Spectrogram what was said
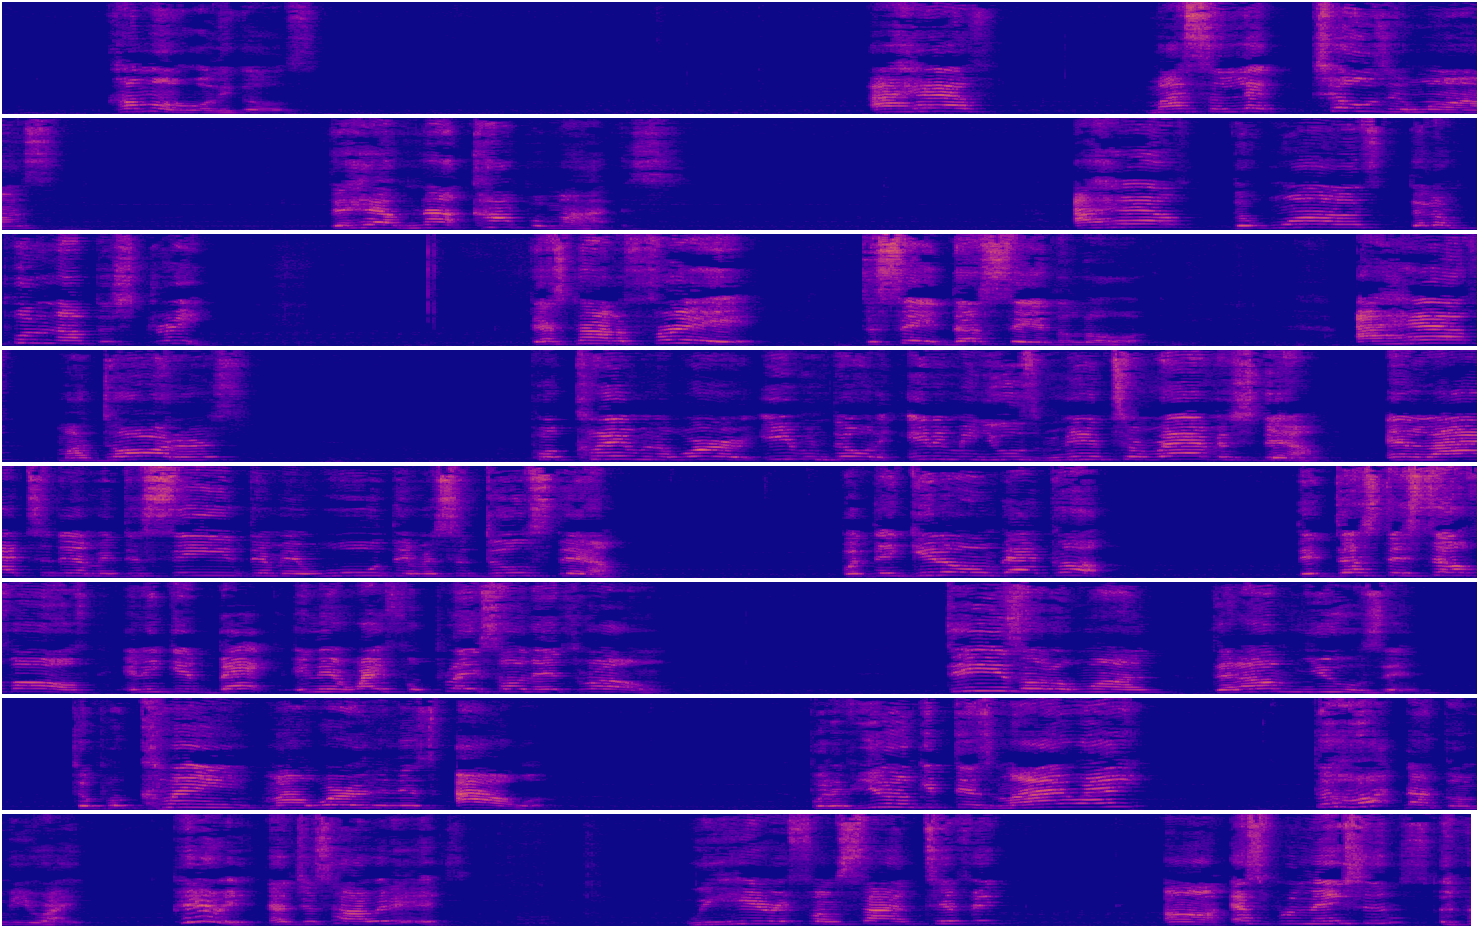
Come on, Holy Ghost. I have my select chosen ones that have not compromised. I have the ones that I'm pulling off the street that's not afraid to say, Thus saith the Lord. I have my daughters proclaiming the word, even though the enemy used men to ravish them and lie to them and deceive them and woo them and seduce them. But they get on back up. They dust themselves off and they get back in their rightful place on their throne. These are the ones that I'm using to proclaim my word in this hour. But if you don't get this mind right, the heart not to be right. Period. That's just how it is. We hear it from scientific uh, explanations.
